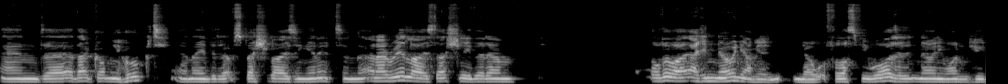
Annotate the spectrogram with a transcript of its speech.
and uh, that got me hooked, and I ended up specializing in it, and, and I realized actually that um, although I, I, didn't know any, I mean, didn't know what philosophy was. I didn't know anyone who,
